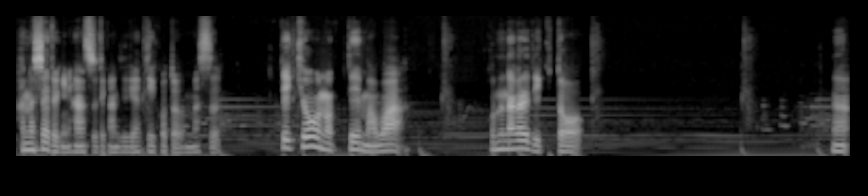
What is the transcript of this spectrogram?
話したい時に話すって感じでやっていこうと思います。で、今日のテーマは、この流れでいくと、な、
